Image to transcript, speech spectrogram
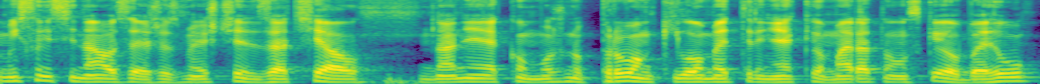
Myslím si naozaj, že sme ešte zatiaľ na nejakom možno prvom kilometri nejakého maratónskeho behu,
